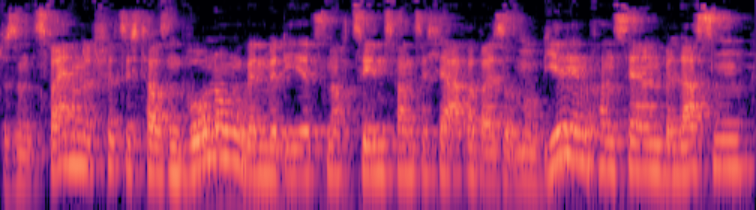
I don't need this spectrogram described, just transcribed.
Das sind 240.000 Wohnungen. Wenn wir die jetzt noch 10, 20 Jahre bei so Immobilienkonzernen belassen,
